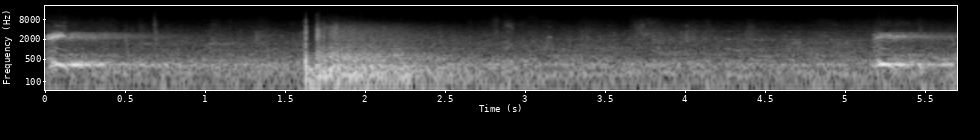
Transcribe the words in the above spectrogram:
Eat. Eat.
